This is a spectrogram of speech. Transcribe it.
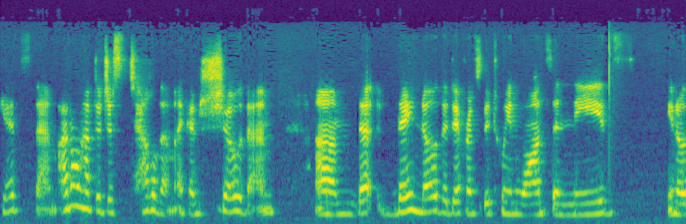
gets them. I don't have to just tell them, I can show them um, that they know the difference between wants and needs you know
